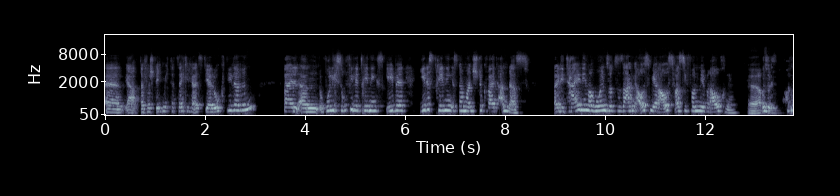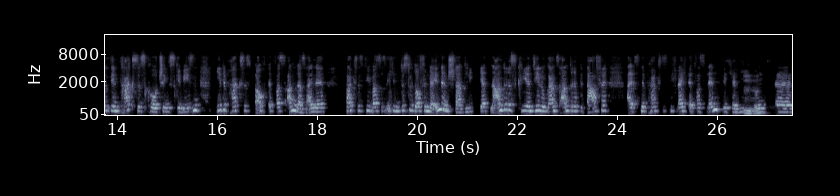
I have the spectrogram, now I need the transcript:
äh, ja, da verstehe ich mich tatsächlich als Dialogdealerin, weil ähm, obwohl ich so viele Trainings gebe, jedes Training ist nochmal ein Stück weit anders. Weil die Teilnehmer holen sozusagen aus mir raus, was sie von mir brauchen. Ja, und so ist es auch mit den Praxiscoachings gewesen. Jede Praxis braucht etwas anders. Eine Praxis, die, was weiß ich, in Düsseldorf in der Innenstadt liegt, die hat ein anderes Klientel und ganz andere Bedarfe als eine Praxis, die vielleicht etwas ländlicher liegt mhm. und äh,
